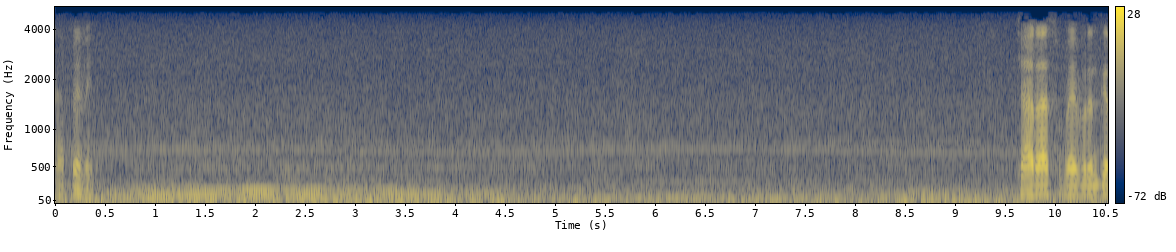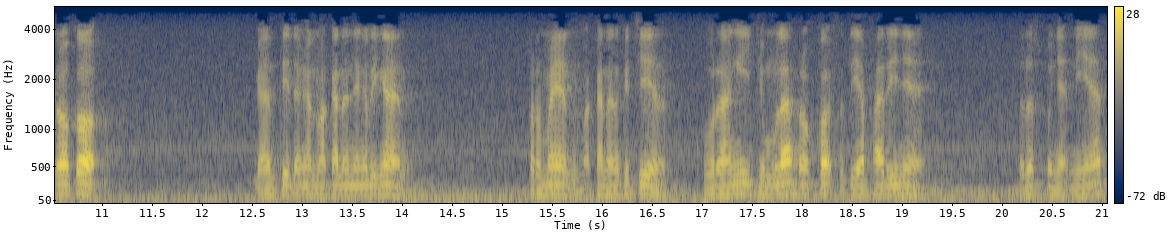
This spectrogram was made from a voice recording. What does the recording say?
Apa nih? Cara supaya berhenti rokok Ganti dengan makanan yang ringan Permen, makanan kecil. Kurangi jumlah rokok setiap harinya. Terus punya niat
